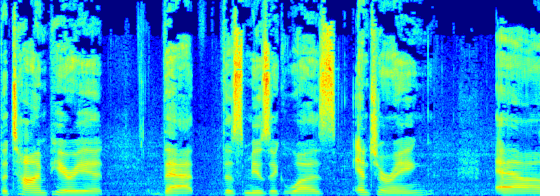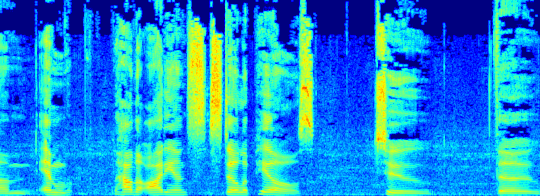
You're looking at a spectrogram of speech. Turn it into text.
the time period that this music was entering, um, and how the audience still appeals to the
